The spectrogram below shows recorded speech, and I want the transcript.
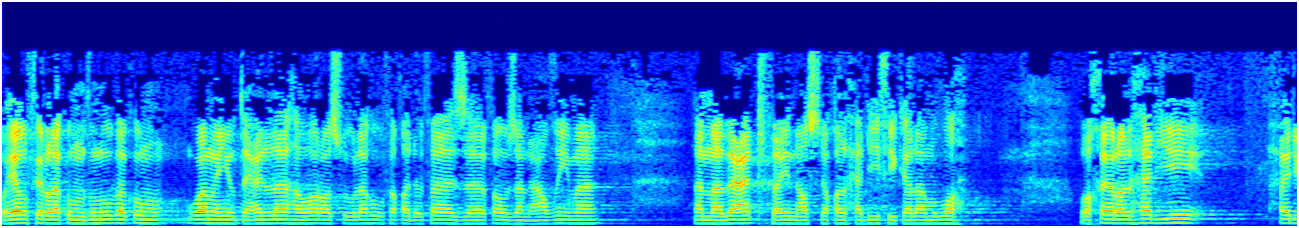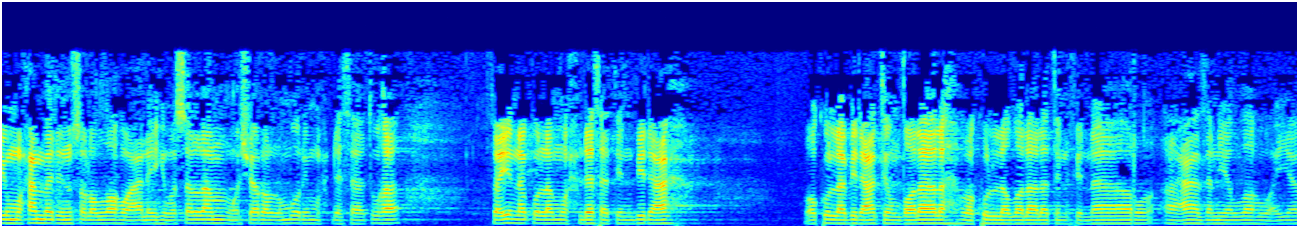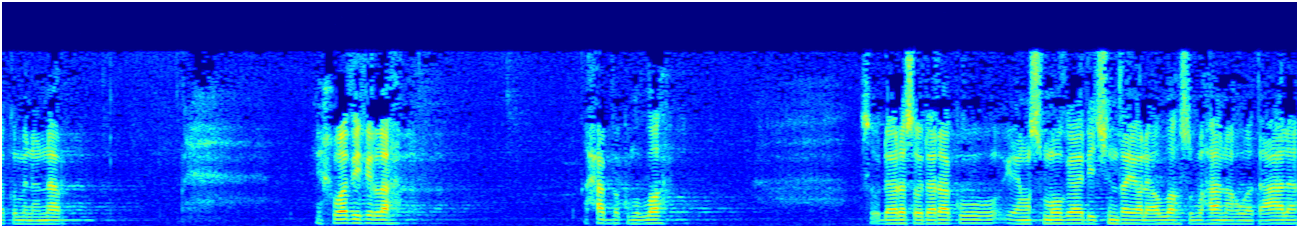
ويغفر لكم ذنوبكم ومن يطع الله ورسوله فقد فاز فوزا عظيما. أما بعد فإن أصدق الحديث كلام الله وخير الهدي هدي محمد صلى الله عليه وسلم وشر الأمور محدثاتها فإن كل محدثة بدعة وكل بدعة ضلالة وكل ضلالة في النار. أعاذني الله وإياكم من النار. Ikhwati fillah Ahabbakumullah Saudara-saudaraku yang semoga dicintai oleh Allah Subhanahu wa taala.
